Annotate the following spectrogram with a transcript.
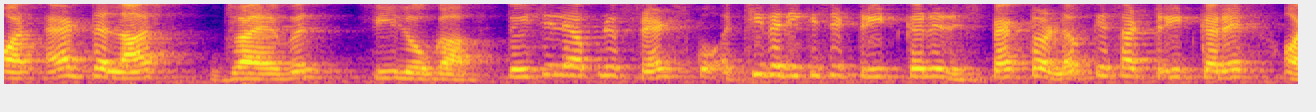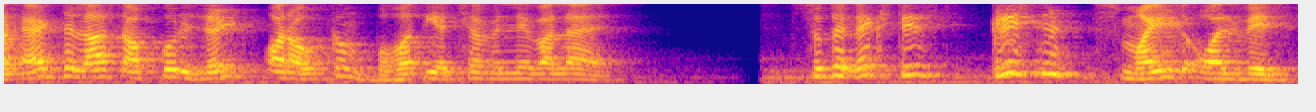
और एट द लास्ट जॉयबल फील होगा। तो इसीलिए अपने फ्रेंड्स को अच्छी तरीके से ट्रीट करें रिस्पेक्ट और लव के साथ ट्रीट करें और एट द लास्ट आपको रिज़ल्ट और आउटकम बहुत ही अच्छा मिलने वाला है। So the next is Krishna smiled always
